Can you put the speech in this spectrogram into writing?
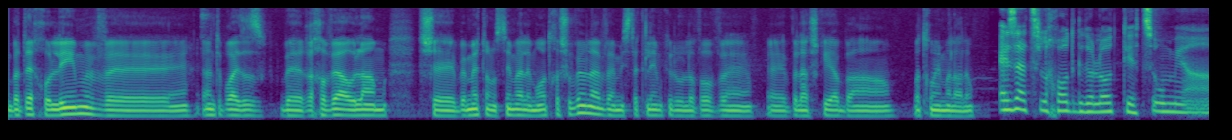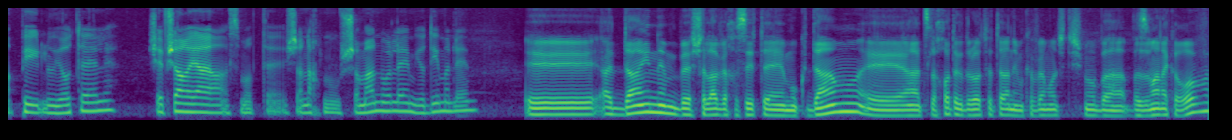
בתי חולים ו enterprises ברחבי העולם, שבאמת הנושאים האלה מאוד חשובים להם, והם מסתכלים כאילו לבוא ולהשקיע בתחומים הללו. איזה הצלחות גדולות יצאו מהפעילויות האלה? שאפשר היה, זאת אומרת, שאנחנו שמענו עליהן, יודעים עליהן? עדיין הם בשלב יחסית מוקדם, ההצלחות הגדולות יותר, אני מקווה מאוד שתשמעו בזמן הקרוב,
